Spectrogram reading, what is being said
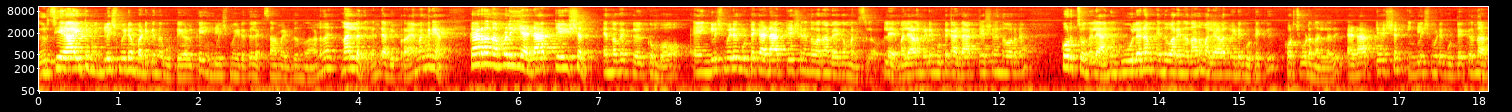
തീർച്ചയായിട്ടും ഇംഗ്ലീഷ് മീഡിയം പഠിക്കുന്ന കുട്ടികൾക്ക് ഇംഗ്ലീഷ് മീഡിയത്തിൽ എക്സാം എഴുതുന്നതാണ് നല്ലത്. എന്റെ അഭിപ്രായം അങ്ങനെയാണ്. കാരണം നമ്മൾ ഈ അഡാപ്റ്റേഷൻ എന്നൊക്കെ കേൾക്കുമ്പോൾ ഇംഗ്ലീഷ് മീഡിയം കുട്ടിക്ക് അഡാപ്റ്റേഷൻ എന്ന് പറഞ്ഞാൽ വേഗം മനസ്സിലാവും അല്ലേ? മലയാളം മീഡിയം കുട്ടിക്ക് അഡാപ്റ്റേഷൻ എന്ന് പറഞ്ഞാൽ കുറച്ചൊന്നും അല്ലെ? അനുകൂലനം എന്ന് പറയുന്നതാണ് മലയാളം മീഡിയം കുട്ടിക്ക് കുറച്ചുകൂടെ നല്ലത്. അഡാപ്റ്റേഷൻ ഇംഗ്ലീഷ് മീഡിയം കുട്ടിക്ക് എന്നാണ്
